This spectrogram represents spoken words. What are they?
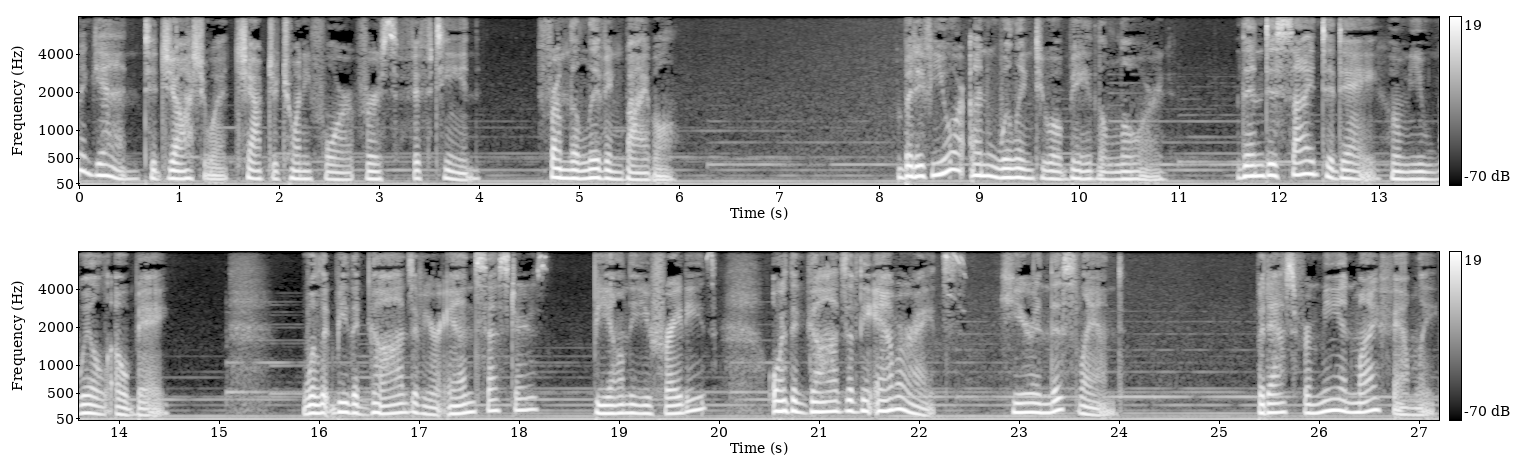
again to Joshua chapter 24, verse 15 from the Living Bible. But if you are unwilling to obey the Lord, then decide today whom you will obey. Will it be the gods of your ancestors beyond the Euphrates, or the gods of the Amorites here in this land? But as for me and my family,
